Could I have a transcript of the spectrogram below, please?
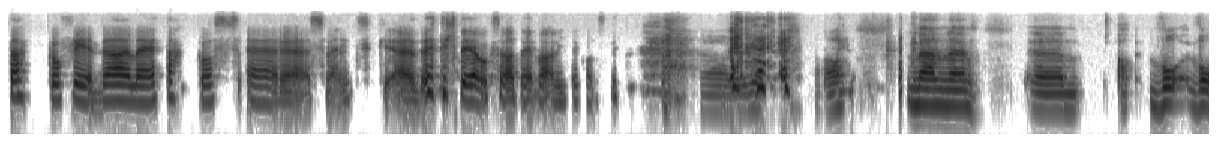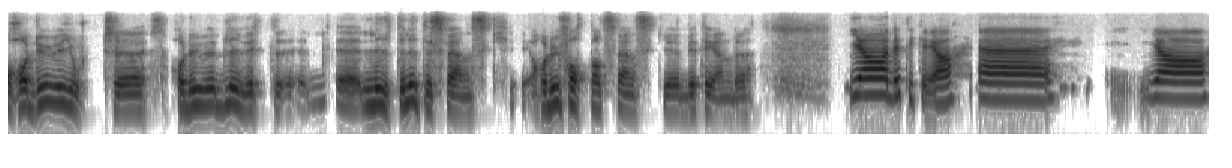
tacofredag eller tacos är uh, svensk. det tyckte jag också att det var lite konstigt. ja, ja. Men um, vad, vad, har du gjort? Har du blivit lite, lite svensk? Har du fått något svenskt beteende? Ja, det tycker jag. Eh, jag,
